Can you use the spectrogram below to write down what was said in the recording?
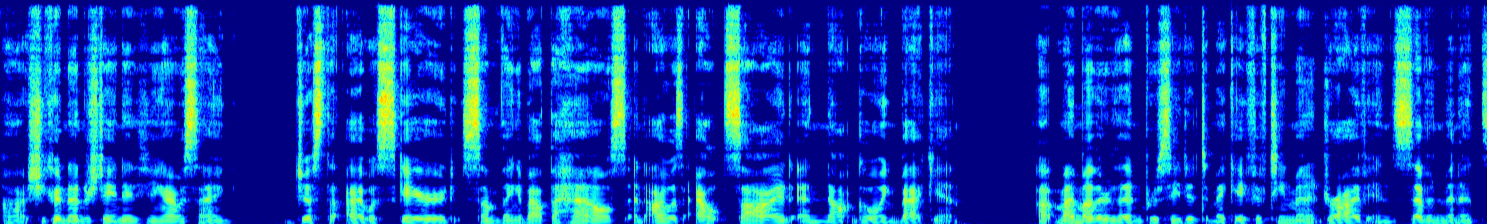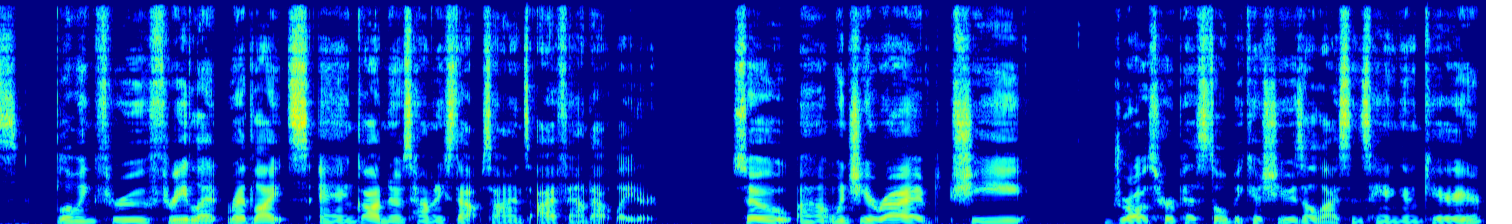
Uh, she couldn't understand anything I was saying, just that I was scared, something about the house, and I was outside and not going back in. Uh, my mother then proceeded to make a 15 minute drive in seven minutes, blowing through three red lights and God knows how many stop signs I found out later. So uh, when she arrived, she draws her pistol because she is a licensed handgun carrier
